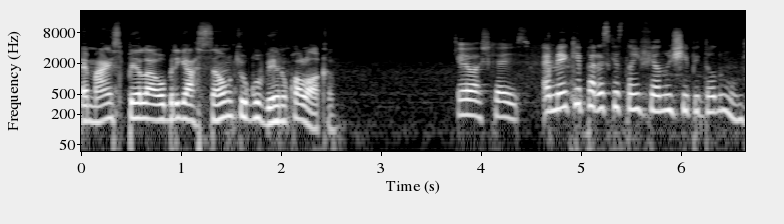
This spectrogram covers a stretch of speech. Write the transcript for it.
é mais pela obrigação que o governo coloca. Eu acho que é isso. É meio que parece que estão enfiando um chip em todo mundo.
